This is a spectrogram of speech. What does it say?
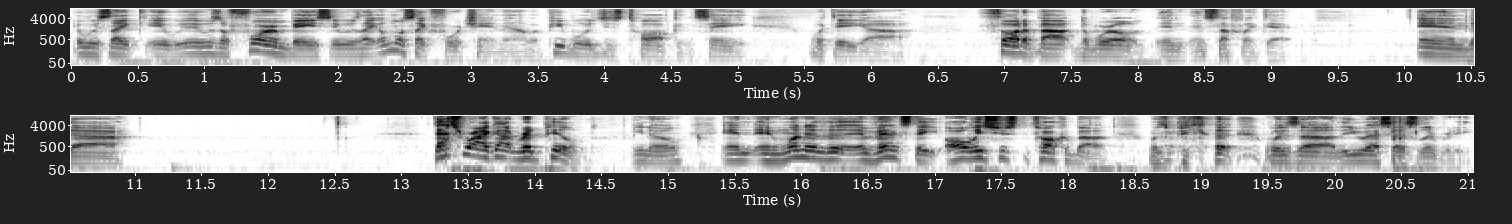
it was like it, it was a forum base. It was like almost like 4chan now, but people would just talk and say what they uh, thought about the world and, and stuff like that. And uh, that's where I got red pilled you know and and one of the events they always used to talk about was because was uh, the USS Liberty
